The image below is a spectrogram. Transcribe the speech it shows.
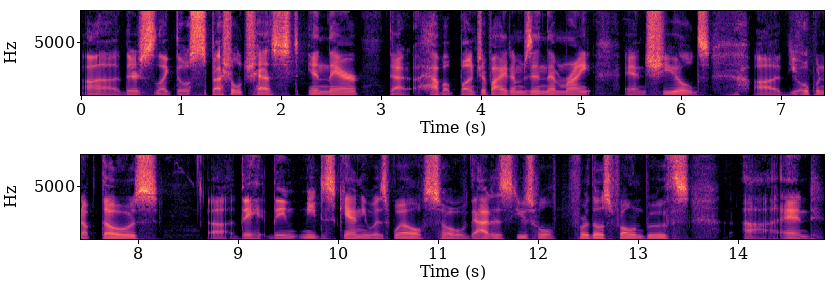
uh, there's like those special chests in there that have a bunch of items in them, right? And shields. Uh, you open up those. Uh, they they need to scan you as well, so that is useful for those phone booths. Uh, and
